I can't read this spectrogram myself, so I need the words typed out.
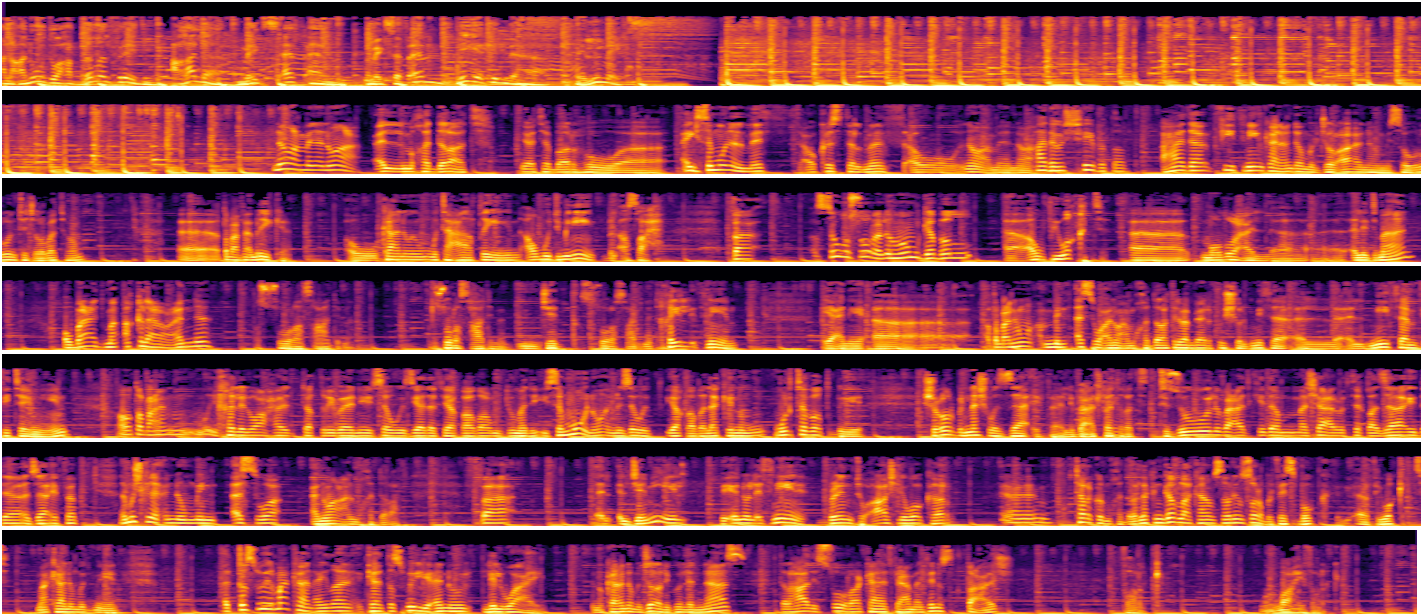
مع العنود وعبد الله الفريدي على Mix FM Mix FM هي كلها ال mix. نوع من أنواع المخدرات يعتبر هو أي يسمونه ال meth أو crystal meth أو نوع من أنواع. هذا وش فيه بالضبط؟ هذا في اثنين كان عندهم الجرأة أنهم يصورون تجربتهم. طبعا في أمريكا. وكانوا متعاطين أو مدمنين بالأصح. فسووا صورة لهم قبل آه، أو في وقت آه، موضوع ال- آه، الإدمان. وبعد ما أقلعوا عنه الصورة صادمة. الصورة صادمة من جد الصورة صادمة. تخيل الاثنين يعني آه طبعا هو من أسوأ أنواع المخدرات اللي ما بيعرف وش الميثامفيتامين أو طبعا يخلي الواحد تقريبا يسوي زيادة يقظه وما أدري يسمونه إنه يزود يقظه لكنه مرتبط بشعور بالنشوة الزائفة اللي بعد okay. فترة تزول وبعد كذا مشاعر بالثقة زائده زائفة. المشكلة إنه من أسوأ أنواع المخدرات. ف ال- الجميل بأنه الاثنين برنت وآشلي ووكر تركوا المخدرات لكن قبلها كانوا مصورين صورة بالفيسبوك آه، في وقت ما كانوا مدمنين. التصوير ما كان أيضا كان تصوير لأنه للوعي إنه كان عندهم الجرأه يقول للناس ترى هذه الصورة كانت في عام 2016 فرق. والله فرق.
